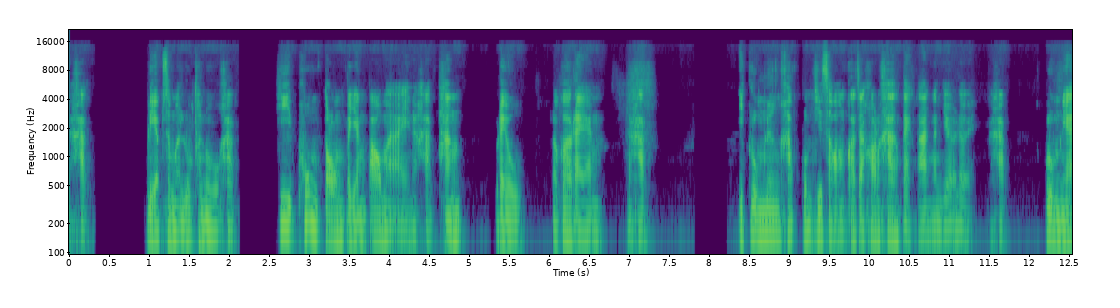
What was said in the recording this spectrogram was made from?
นะครับ เปรียบเสมือนลูกธนูครับ ที่พุ่งตรงไปยังเป้าหมายนะครับ ทั้งเร็วแล้วก็แรงนะครับ อีกกลุ่มหนึ่งครับ กลุ่มที่ 2 ก็จะค่อนข้างแตกต่างกันเยอะเลย กลุ่มนี้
